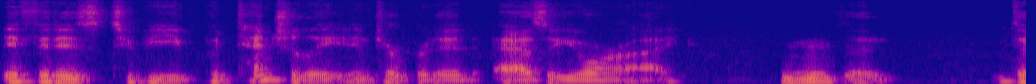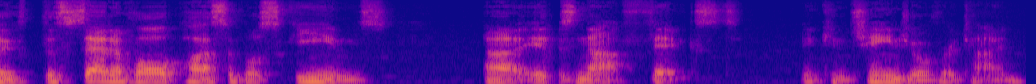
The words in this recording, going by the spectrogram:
if it is to be potentially interpreted as a URI. Mhm. The, the, the set of all possible schemes uh, is not fixed. It can change over time.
